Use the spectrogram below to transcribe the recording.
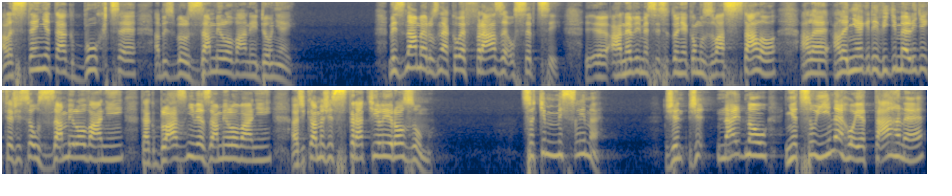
ale stejně tak Bůh chce, abys byl zamilovaný do něj. My známe různé takové fráze o srdci e, a nevím, jestli se to někomu z vás stalo, ale, ale někdy vidíme lidi, kteří jsou zamilovaní, tak bláznivě zamilovaní a říkáme, že ztratili rozum. Co tím myslíme? Že, že najednou něco jiného je táhne,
